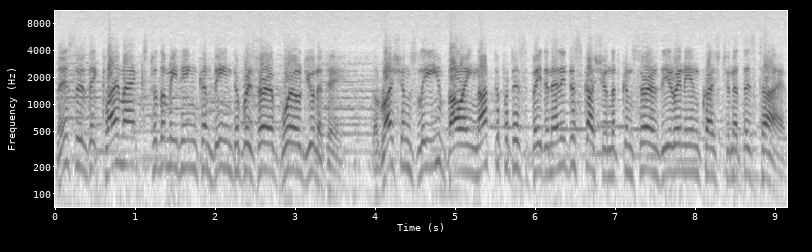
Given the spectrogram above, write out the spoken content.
This is the climax to the meeting convened to preserve world unity. The Russians leave, vowing not to participate in any discussion that concerns the Iranian question at this time.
